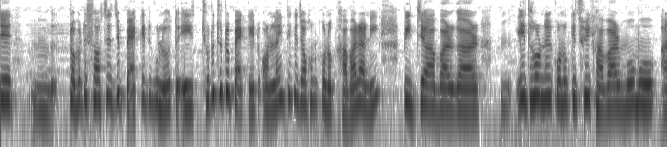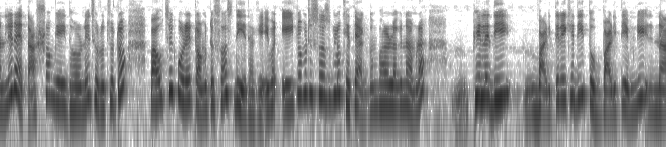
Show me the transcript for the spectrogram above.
যে টমেটো সসের যে প্যাকেটগুলো, তো এই ছোট ছোট প্যাকেট অনলাইন থেকে যখন কোনো খাবার আনি পিৎজা বার্গার এই ধরনের কোনো কিছুই খাবার, মোমো আনলে না, তার সঙ্গে এই ধরনের ছোট ছোট পাউচে করে টমেটো সস দিয়ে থাকে। এবার এই টমেটো সসগুলো খেতে একদম ভালো লাগে না, আমরা ফেলে দিই, বাড়িতে রেখে দিই, তো বাড়িতে এমনি না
